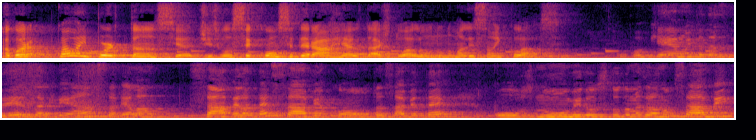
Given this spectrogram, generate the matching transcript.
Agora, qual a importância de você considerar a realidade do aluno numa lição em classe? Porque muitas das vezes a criança, ela sabe, ela até sabe a conta, sabe até os números, tudo, mas ela não sabe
